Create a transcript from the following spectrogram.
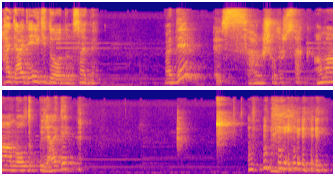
Hadi hadi iyi ki doğdunuz hadi. Hadi. E, sarhoş olursak Aman olduk bile hadi.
